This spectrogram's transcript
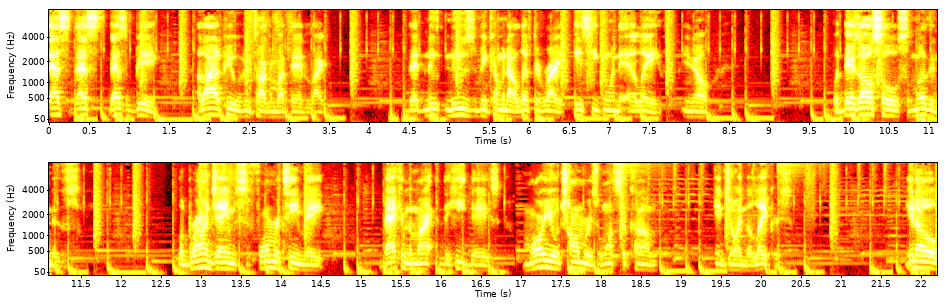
that's that's that's big. A lot of people have been talking about that. Like that new, news has been coming out left and right. Is he going to LA? You know. But there's also some other news. LeBron James' former teammate back in the the Heat days, Mario Chalmers wants to come and join the Lakers. You know,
